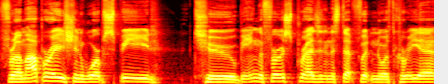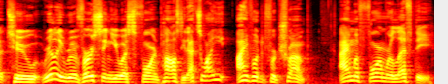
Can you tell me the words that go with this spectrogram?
From Operation Warp Speed to being the first president to step foot in North Korea to really reversing U.S. foreign policy. That's why I voted for Trump. I'm a former lefty.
